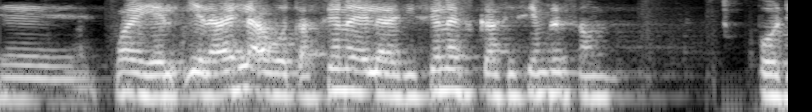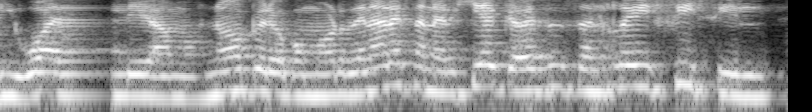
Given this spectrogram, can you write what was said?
eh, bueno, y, a la vez las votaciones de las decisiones casi siempre son por igual, digamos, ¿no? Pero como ordenar esa energía que a veces es re difícil,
